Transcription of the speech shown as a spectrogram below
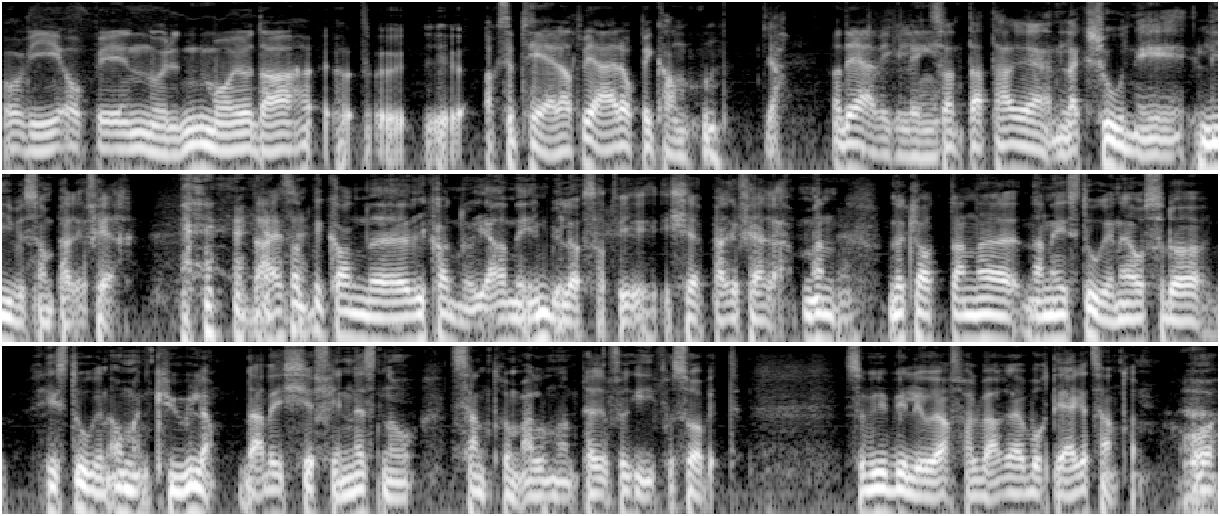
Og vi oppe i Norden må jo da akseptere at vi er oppe i kanten. Ja. Og det er vi ikke lenger. Sånn, dette her er en leksjon i livet som perifer. Nei, sant, vi kan, vi kan jo gjerne innbille oss at vi ikke er perifere. Men, men det er klart, denne, denne, historien er også da historien om en kule, der det ikke finnes noe sentrum eller noen periferi, for så vidt. Så vi vil jo i hvert fall være vårt eget sentrum. Og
